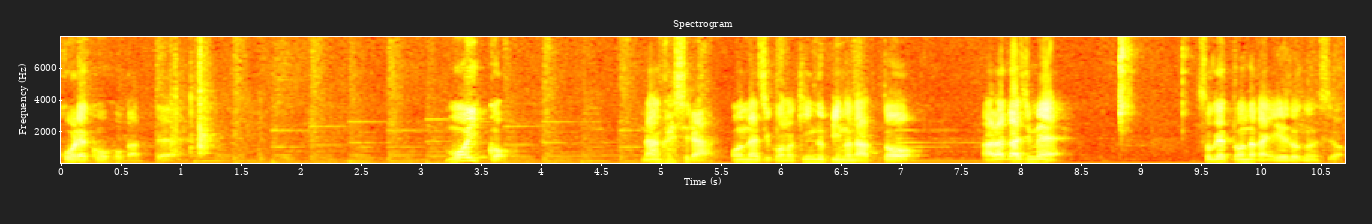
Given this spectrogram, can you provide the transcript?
攻略方法があってもう一個何かしら同じこのキングピンのナットをあらかじめソケットの中に入れとくんですよ。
